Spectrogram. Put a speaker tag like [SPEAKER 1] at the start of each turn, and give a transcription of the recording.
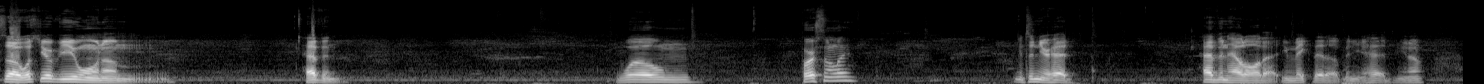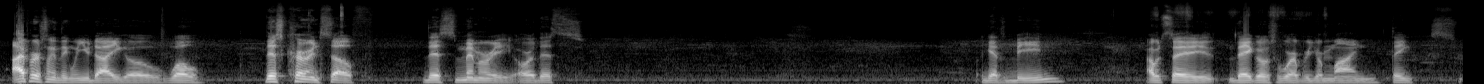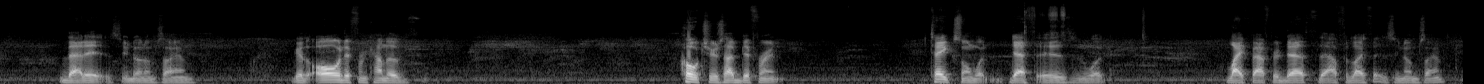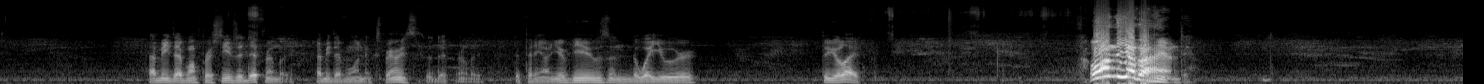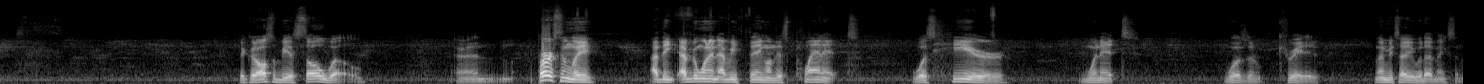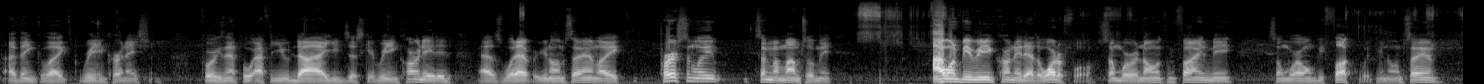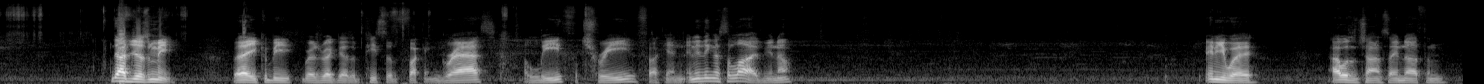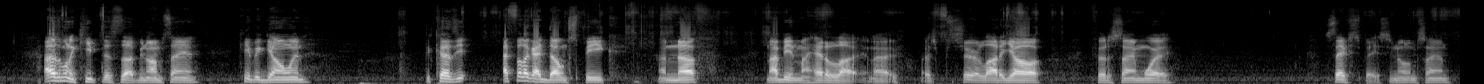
[SPEAKER 1] So, what's your view on um heaven? Well, um, personally, it's in your head. Heaven, hell, all that. You make that up in your head, you know? I personally think when you die, you go, whoa, this current self, this memory, or this, I guess, being, I would say they go to wherever your mind thinks that is. You know what I'm saying? Because all different kind of cultures have different takes on what death is and what life after death, the afterlife is. You know what I'm saying? That means everyone perceives it differently. That means everyone experiences it differently, depending on your views and the way you were through your life. On the other hand, there could also be a soul well. And personally, I think everyone and everything on this planet was here when it was created. Let me tell you what that makes sense. I think like reincarnation. For example, after you die, you just get reincarnated as whatever. You know what I'm saying? Like personally, something my mom told me, I want to be reincarnated as a waterfall, somewhere where no one can find me, somewhere I won't be fucked with. You know what I'm saying? That's just me. But hey, you could be resurrected as a piece of fucking grass, a leaf, a tree, fucking anything that's alive. You know. Anyway, I wasn't trying to say nothing. I just want to keep this up, you know what I'm saying? Keep it going. Because I feel like I don't speak enough. And I be in my head a lot. And I, I'm sure a lot of y'all feel the same way. Safe space, you know what I'm saying?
